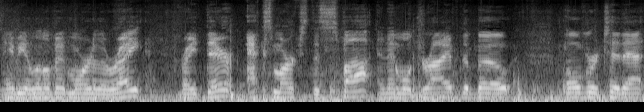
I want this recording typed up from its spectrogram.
maybe a little bit more to the right, right there. X marks the spot, and then we'll drive the boat over to that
